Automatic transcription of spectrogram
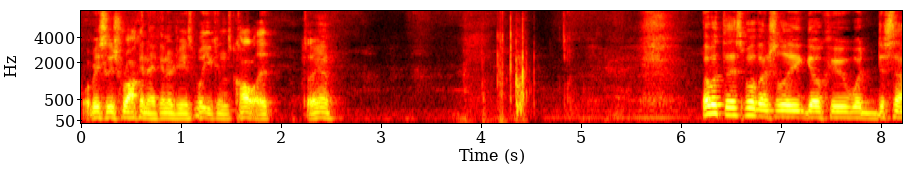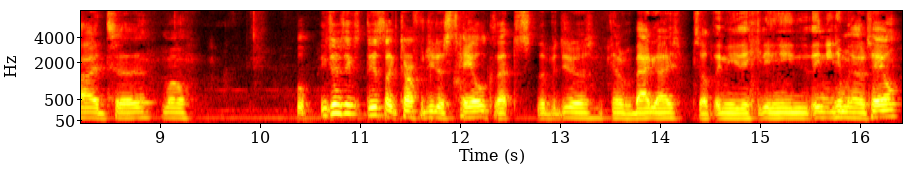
Or basically just raw kinetic energy is what you can call it. So yeah. But with this, well, eventually Goku would decide to, well, well he just, he just like tar Vegeta's tail because that's the Vegeta's kind of a bad guy, so they need they need they need him without a tail.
